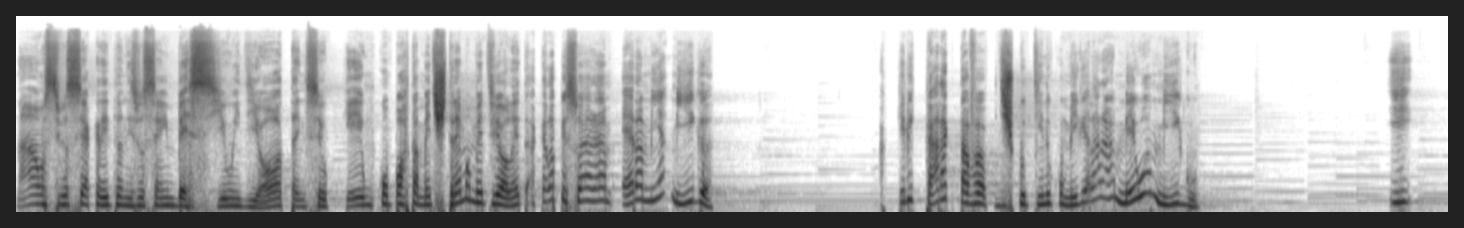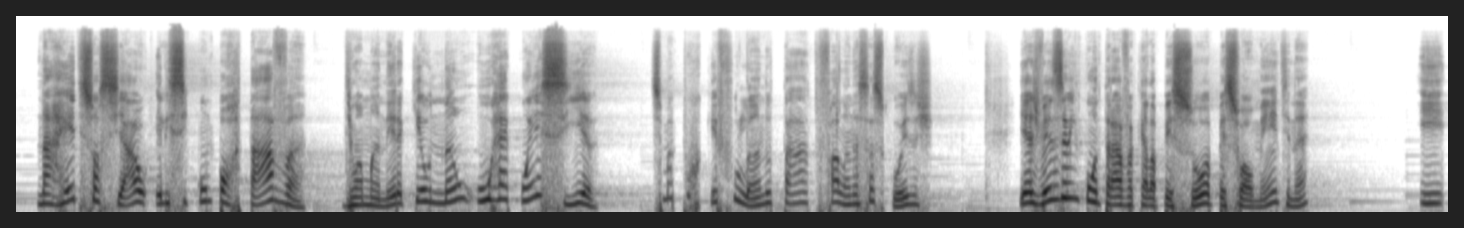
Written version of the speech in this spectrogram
não, se você acredita nisso, você é um imbecil, um idiota, não sei o quê, um comportamento extremamente violento. Aquela pessoa era, era minha amiga. Aquele cara que estava discutindo comigo, ele era meu amigo. E na rede social ele se comportava de uma maneira que eu não o reconhecia. Disse, mas por que fulano tá falando essas coisas? E às vezes eu encontrava aquela pessoa pessoalmente, né? E,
